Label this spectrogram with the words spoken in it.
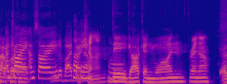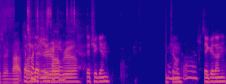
I'm trying. I'm sorry. The Gawk and one right now. Guys are not That's fucking real, seconds. bro. Touch again. John. Oh my. Sacred on you.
